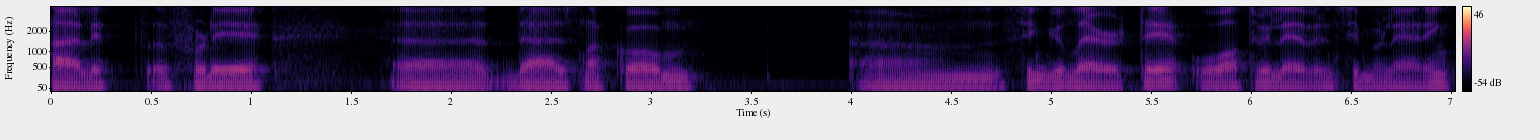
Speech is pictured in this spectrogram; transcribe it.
her litt, fordi det er snakk om um, singularity og at vi lever i en simulering.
